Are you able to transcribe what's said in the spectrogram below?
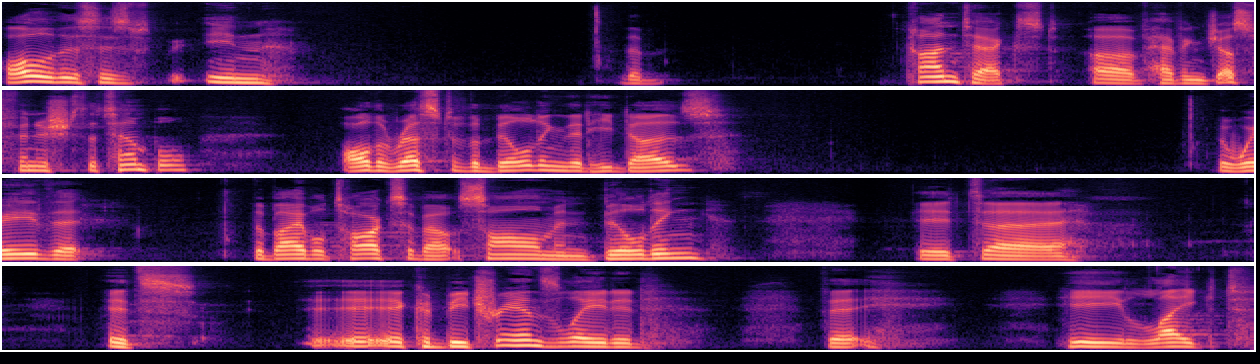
All of this is in the context of having just finished the temple, all the rest of the building that he does, the way that the Bible talks about Solomon building, it, uh, it's, it could be translated that he liked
